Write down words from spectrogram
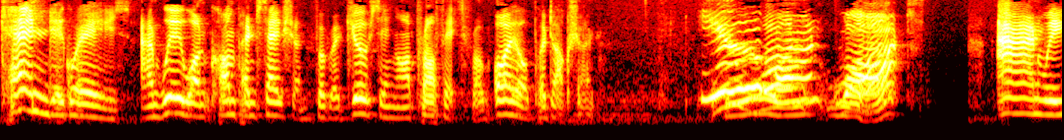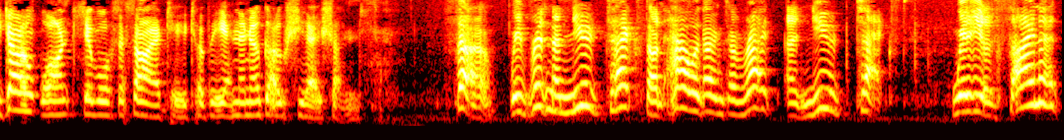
10 degrees, and we want compensation for reducing our profits from oil production. You want what? And we don't want civil society to be in the negotiations. So, we've written a new text on how we're going to write a new text. Will you sign it?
